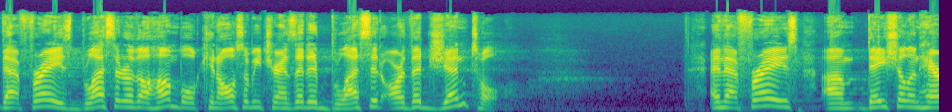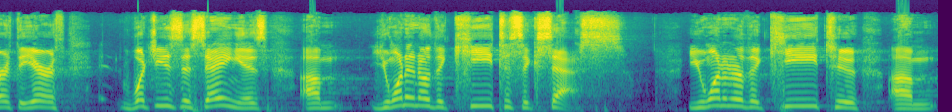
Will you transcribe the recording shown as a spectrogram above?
that phrase, blessed are the humble, can also be translated, Blessed are the gentle. And that phrase, um, they shall inherit the earth, what Jesus is saying is, um, you want to know the key to success. You want to know the key to, um,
